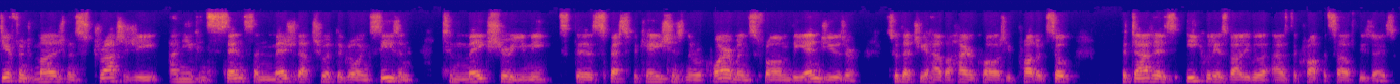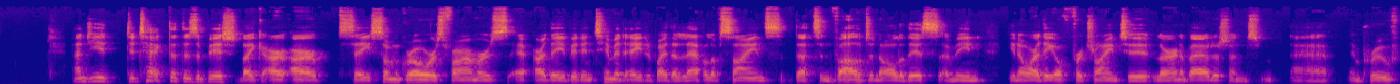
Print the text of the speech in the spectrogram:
different management strategy and you can sense and measure that throughout the growing season to make sure you meet the specifications and the requirements from the end user so that you have a higher quality product. So the data is equally as valuable as the crop itself these days. And do you detect that there's a bit like are, are say some growers, farmers, eh, are they a bit intimidated by the level of science that's involved in all of this? I mean, you know, are they up for trying to learn about it and uh, improve?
